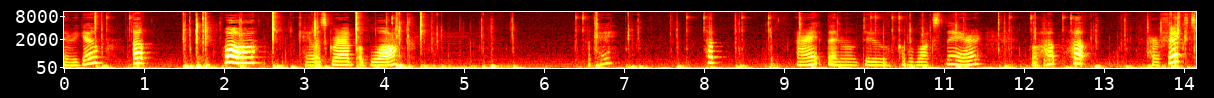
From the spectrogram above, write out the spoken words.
There we go. Up. Oh. Okay, let's grab a block. Okay. Up. Alright, then we'll do a couple blocks there. Go hop, hop. Perfect.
